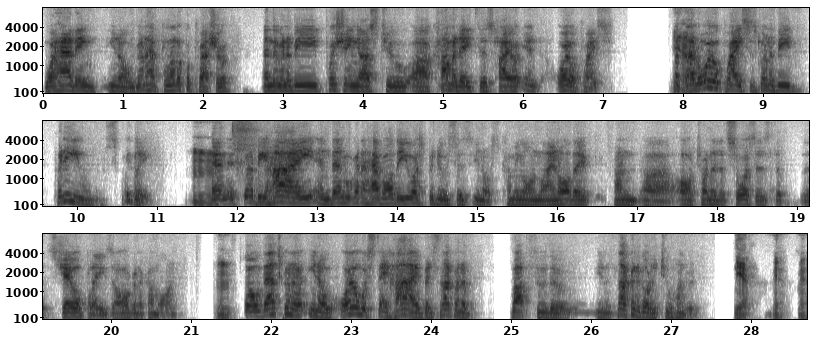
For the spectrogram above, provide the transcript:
We're having you know we're going to have political pressure, and they're going to be pushing us to uh, accommodate this higher in oil price. But yeah. that oil price is going to be pretty squiggly. Mm. And it's going to be high, and then we're going to have all the U.S. producers, you know, coming online. All the uh, alternative sources, the, the shale plays, are all going to come on. Mm. So that's going to, you know, oil will stay high, but it's not going to drop through the, you know, it's not going to go to 200. Yeah, yeah, yeah.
